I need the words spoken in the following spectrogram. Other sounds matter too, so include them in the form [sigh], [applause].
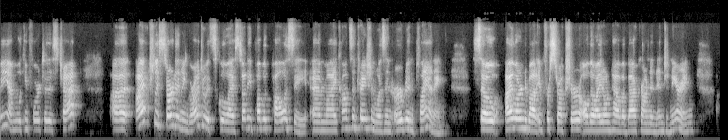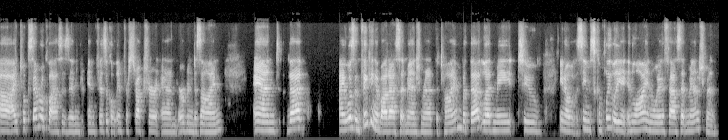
me. I'm looking forward to this chat. Uh, I actually started in graduate school. I studied public policy, and my concentration was in urban planning. So I learned about infrastructure, although I don't have a background in engineering. Uh, I took several classes in, in physical infrastructure and urban design. And that I wasn't thinking about asset management at the time, but that led me to, you know, seems completely in line with asset management.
